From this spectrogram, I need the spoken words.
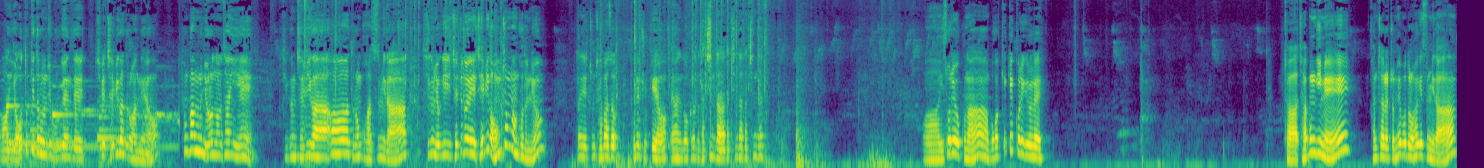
아, 이게 어떻게 들어온지 모르겠는데 집에 제비가 들어왔네요. 현관문 열어놓은 사이에 지금 제비가 어, 들어온 것 같습니다. 지금 여기 제주도에 제비가 엄청 많거든요. 일단 얘좀 잡아서 보내줄게요. 야, 너 그러다 다친다, 다친다, 다친다. 와, 이 소리였구나. 뭐가 깨깨거리길래. 자, 잡은 김에 관찰을 좀 해보도록 하겠습니다.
